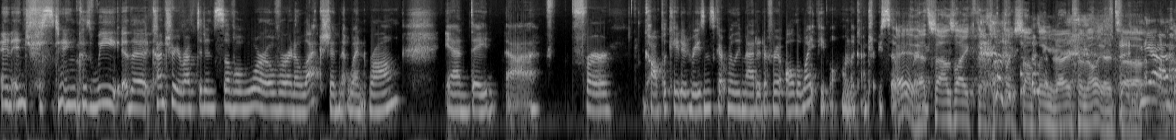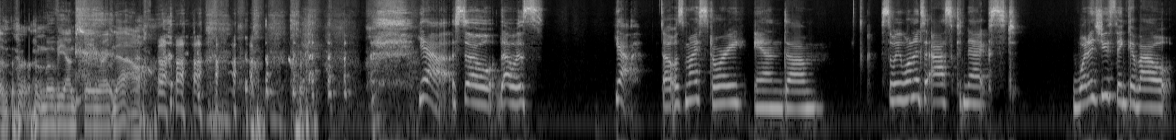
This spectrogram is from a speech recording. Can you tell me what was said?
an interesting because we the country erupted in civil war over an election that went wrong, and they uh, for complicated reasons got really mad at every, all the white people in the country. So Hey, that sounds like that sounds like something very familiar to Yeah. the movie I'm seeing right now. yeah so that was yeah that was my story and um, so we wanted to ask next what did you think about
